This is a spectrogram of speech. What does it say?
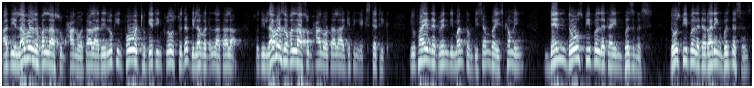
are the lovers of Allah subhanahu wa ta'ala, they're looking forward to getting close to the beloved Allah ta'ala. So the lovers of Allah subhanahu wa ta'ala are getting ecstatic. You find that when the month of December is coming, then those people that are in business, those people that are running businesses,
